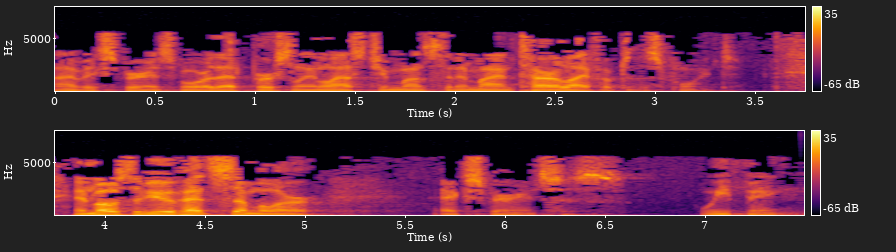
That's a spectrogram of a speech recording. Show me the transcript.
I've experienced more of that personally in the last two months than in my entire life up to this point. And most of you have had similar experiences. Weeping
